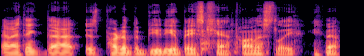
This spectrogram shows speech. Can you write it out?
And I think that is part of the beauty of Basecamp, honestly. You know,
